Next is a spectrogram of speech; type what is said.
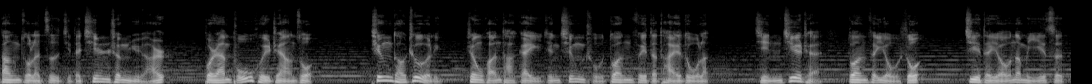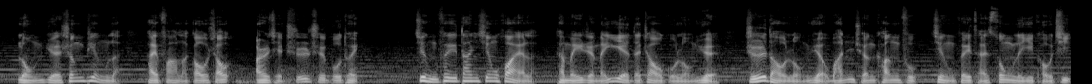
当做了自己的亲生女儿，不然不会这样做。听到这里，甄嬛大概已经清楚端妃的态度了。紧接着，端妃又说：“记得有那么一次，胧月生病了，还发了高烧，而且迟迟不退。静妃担心坏了，她没日没夜地照顾胧月，直到胧月完全康复，静妃才松了一口气。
